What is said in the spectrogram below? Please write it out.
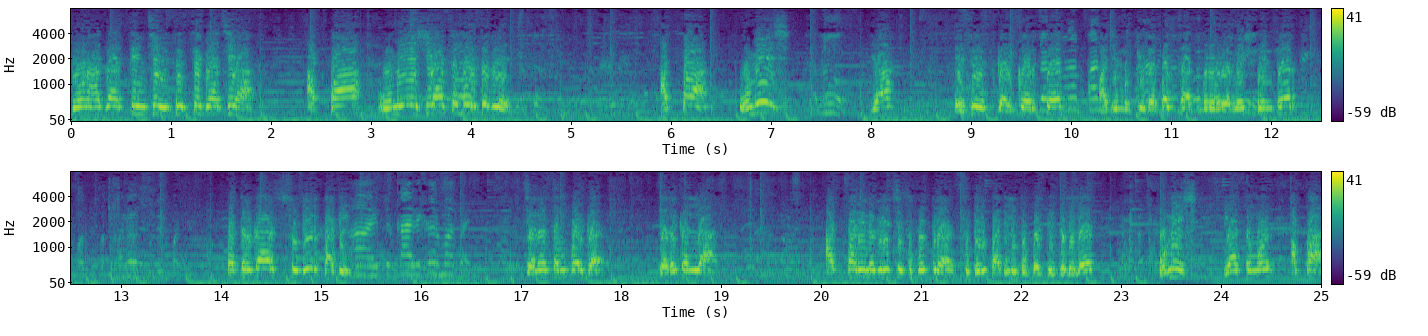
दोन हजार तीनशे एसएससी बॅच या आप्पा उमेश या समोर सगळे. आप्पा उमेश या एस एस गायकवाड सर माजी मुख्याध्यापक त्याचबरोबर रमेश पेंटर पत्रकार सुधीर पाटील. कार्यक्रमात आहे. जनसंपर्क जनकल्याण. आटपाडी नगरीचे सुपुत्र सुधीर पाटील उपस्थित झालेले आहेत. उमेश यासमोर अप्पा.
